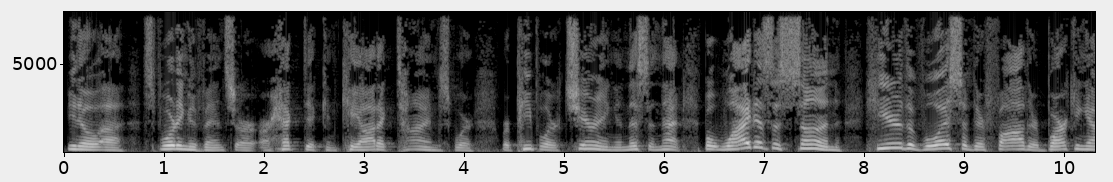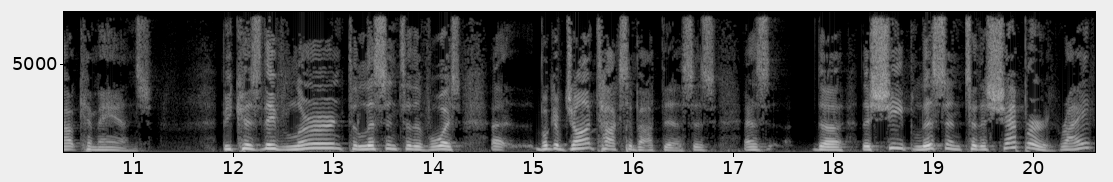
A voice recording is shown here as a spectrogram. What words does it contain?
You know, uh, sporting events are, are hectic and chaotic times where, where people are cheering and this and that. But why does the son hear the voice of their father barking out commands? Because they've learned to listen to the voice. Uh, Book of John talks about this as, as the, the sheep listen to the shepherd, right?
